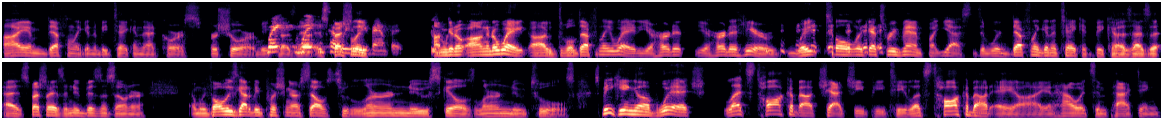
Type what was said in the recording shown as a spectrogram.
I am definitely going to be taking that course for sure. Because wait, wait especially revamp it. I'm gonna I'm gonna wait. Uh, we'll definitely wait. You heard it. You heard it here. Wait till it gets revamped. But yes, we're definitely gonna take it because as, a, as especially as a new business owner, and we've always got to be pushing ourselves to learn new skills, learn new tools. Speaking of which, let's talk about Chat GPT. Let's talk about AI and how it's impacting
